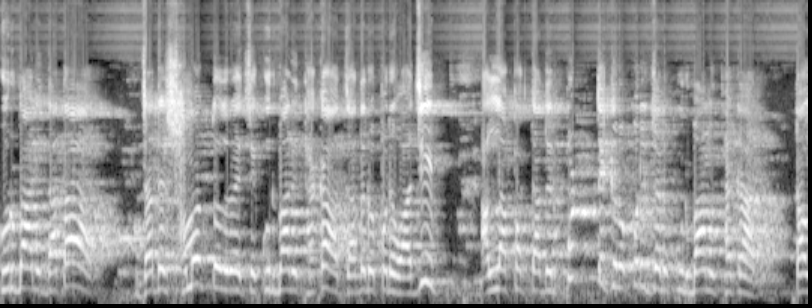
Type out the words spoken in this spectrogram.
কুরবানি দাতা, যাদের সমর্থ রয়েছে কুরবানি থাকা, যাদের ওপরে ওয়াজিব, আল্লাহ পাক তাদের প্রত্যেকের ওপরে যেন কুরবানি থাকার তাও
